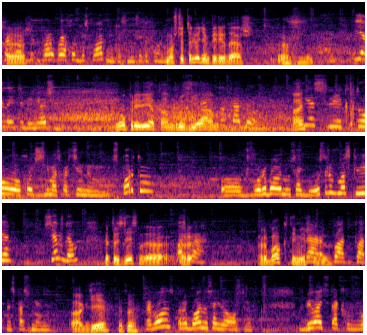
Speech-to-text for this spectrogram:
Хорошо. Проход, про- проход бесплатный, так что ничего такого нет. Может, что-то людям передашь? Я на ютубе не очень. Ну, привет там, друзьям. Только одно. А? Если кто хочет заниматься спортивным спортом, э, в рыбалную усадьбу «Остров» в Москве, всех ждем. Это здесь э, Москва. рыбалка ты имеешь в Да, виду? плат- платные спортсмены. А где это? Рыбалная, рыбалная усадьба «Остров». Вбивайте так в...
